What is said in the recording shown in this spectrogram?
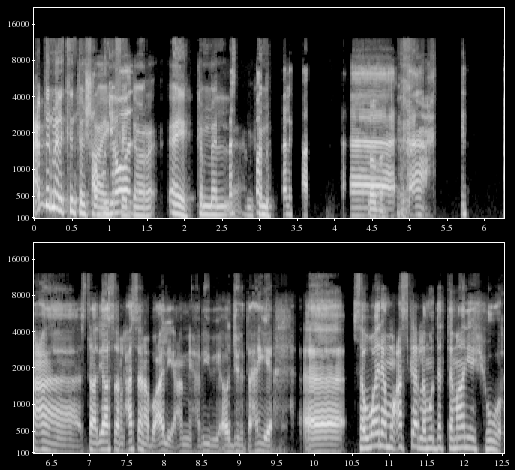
عبد الملك أنت إيش رأيك في الدورة؟ إيه كمل أسألك آه، أستاذ ياسر الحسن أبو علي عمي حبيبي أوجه له تحية. أه سوينا معسكر لمدة ثمانية شهور.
